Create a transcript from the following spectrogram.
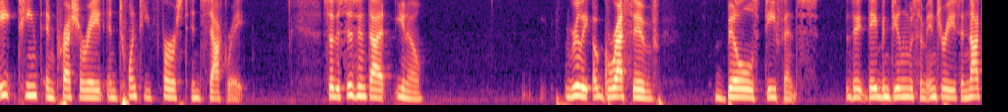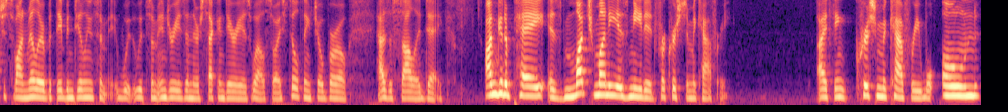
18th in pressure rate and 21st in sack rate. So this isn't that, you know, really aggressive Bills defense. They they've been dealing with some injuries and not just Von Miller, but they've been dealing some with, with some injuries in their secondary as well. So I still think Joe Burrow has a solid day. I'm going to pay as much money as needed for Christian McCaffrey. I think Christian McCaffrey will own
